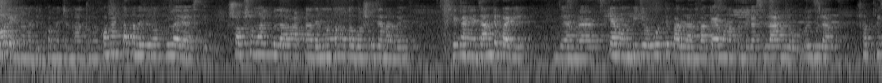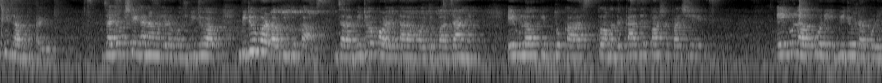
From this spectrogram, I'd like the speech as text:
বলেন আমাদের কমেন্টের মাধ্যমে। কমেন্ট আপনাদের জন্য খোলাই আসছে সব সময় খোলা আপনাদের মতামত অবশ্যই জানাবেন। সেখানে জানতে পারি যে আমরা কেমন ভিডিও করতে পারলাম বা কেমন আপনাদের কাছে লাগল, ওইগুলা সব কিছুই জানতে পারি। যাই হোক সেখানে আমাদের এখন ভিডিও ভিডিও করাটাও কিন্তু কাজ যারা ভিডিও করে, তারা হয়তো বা জানেন, এগুলাও কিন্তু কাজ তো আমাদের কাজের পাশাপাশি এইগুলাও করি ভিডিওটা করি।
